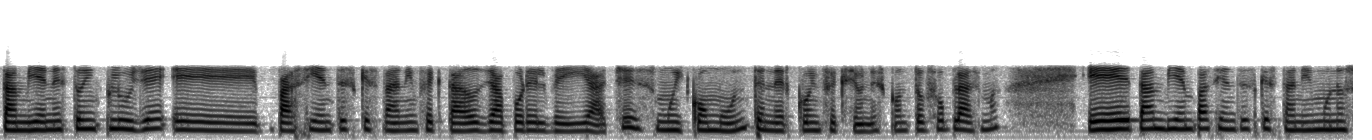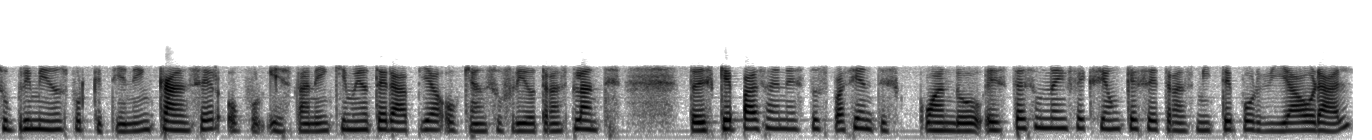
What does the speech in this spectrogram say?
También esto incluye eh, pacientes que están infectados ya por el VIH, es muy común tener coinfecciones con toxoplasma. Eh, también pacientes que están inmunosuprimidos porque tienen cáncer o por, y están en quimioterapia o que han sufrido trasplantes. Entonces, ¿qué pasa en estos pacientes? Cuando esta es una infección que se transmite por vía oral,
